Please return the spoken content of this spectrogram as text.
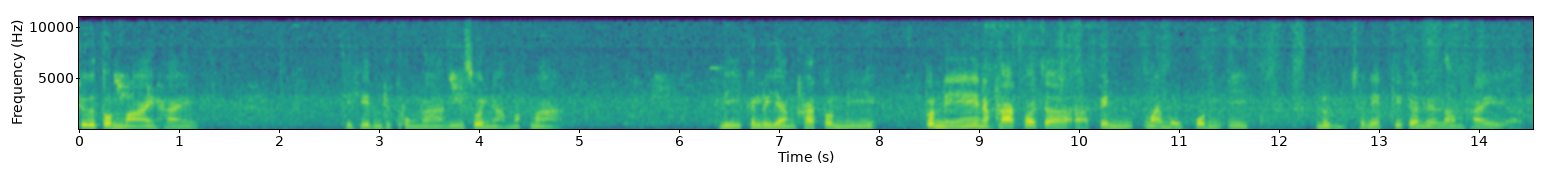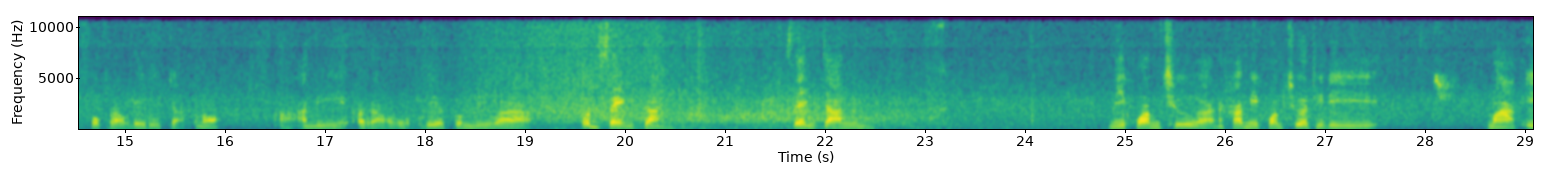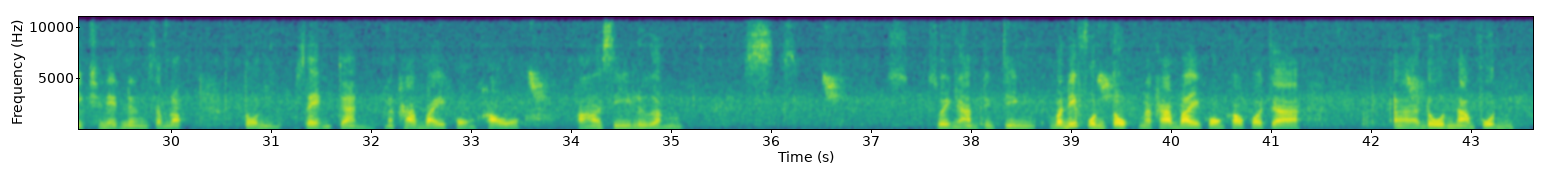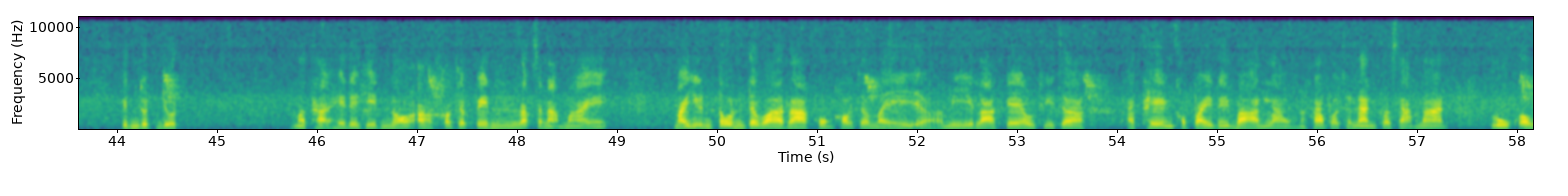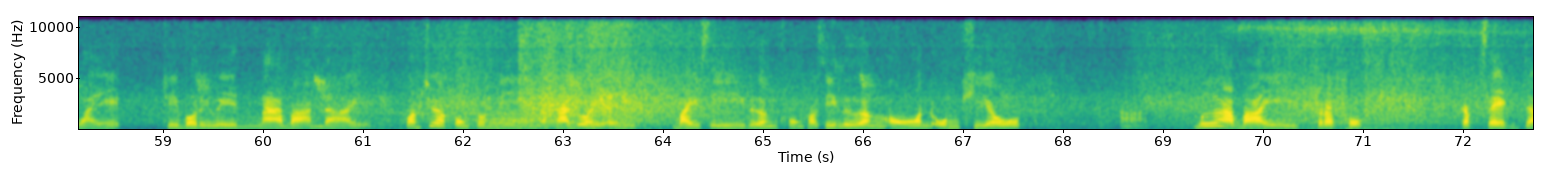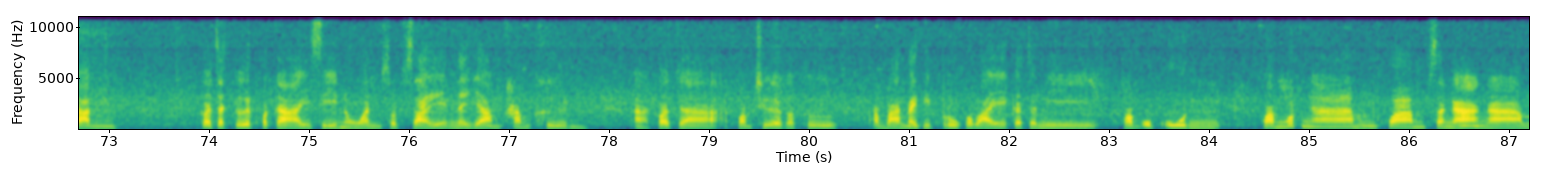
ชื่อต้นไม้ให้ ที่เห็นอยู่ตรงหน้านี้สวยงามมาก ๆ มีกันหรือยังคะต้นนี้ ต้นนี้นะคะก็จะอาจเป็นไม้มงคลอีกหนึ่งชนิดที่จะแนะนำให้พวกเราได้รู้จักเนาะอันนี้เราเรียกต้นนี้ว่า ต้นแสงจันทร์แสงจันทร์มีความเชื่อนะคะ มีความเชื่อที่ดี มากอีกชนิดหนึ่งสำหรับต้นแสงจันทร์นะคะ ใบของเขาาสีเหลือง สวยงามจริง ๆ วันนี้ฝนตกนะคะ ใบของเขาก็จะโดนน้ำฝนเป็นหยดๆมาถ่ายให้ได้เห็นเนาะะเขาจะเป็นลักษณะไม้ไม้ยืนต้น แต่ว่ารากของเขาจะไม่มีรากแก้วที่จะแทงเข้าไปในบ้านเรานะคะ เพราะฉะนั้นก็สามารถ ปลูกเอาไว้ที่บริเวณหน้าบ้านได้ ความเชื่อของต้นนี้นะคะด้วยไอ้ใบสีเหลืองของเขาสีเหลืองอ่อนอมเขียว เมื่อใบกระทบกับแสงจันทร์ก็จะเกิดประกายสีนวลสดใสในยามค่ำคืน ก็จะความเชื่อก็คืออบ้านไหนที่ปลูกเอาไว้ก็จะมีความอบอุ่น ความงดงาม ความสง่างาม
